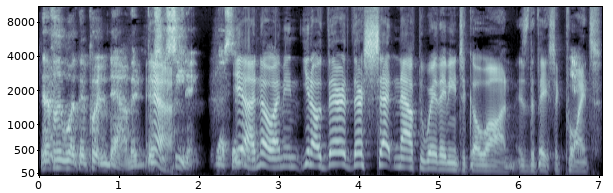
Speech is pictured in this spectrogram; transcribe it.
Definitely what they're putting down. They're, they're Yeah. succeeding. They Yeah, are. no, I mean, you know, they're they're setting out the way they mean to go on is the basic point.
